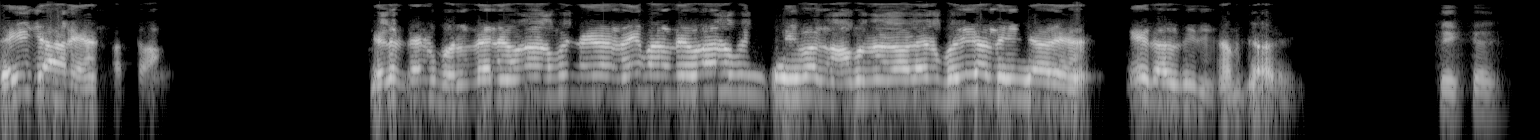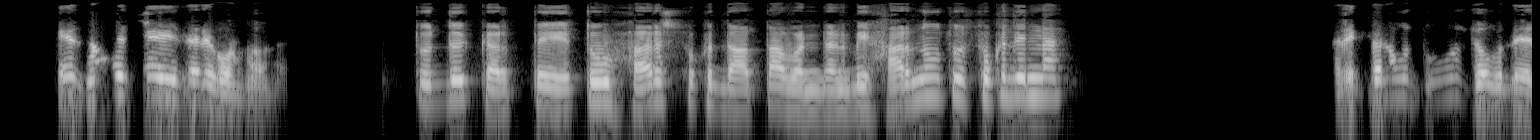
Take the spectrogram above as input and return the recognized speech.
ਦੇਈ ਜਾ ਰਹੇ ਹਨ ਸੱਤਾ ਜਿਹੜੇ ਤੈਨੂੰ ਮੰਨਦੇ ਨੇ ਉਹਨਾਂ ਨੂੰ ਵੀ ਨਹੀਂ ਨਹੀਂ ਮੰਨਦੇ ਉਹਨਾਂ ਨੂੰ ਵੀ ਕਈ ਵਾਰ ਨਾ ਮੰਨਣ ਵਾਲਿਆਂ ਨੂੰ ਵਧੀਆ ਦੇਈ ਜਾ ਰਹੇ ਇਹ ਗੱਲ ਦੀ ਨਹੀਂ ਸਮਝ ਆ ਰਹੀ। ਠੀਕ ਹੈ। ਇਹ ਸਮਝ ਕੇ ਤੇਰੇ ਕੋਲ ਆਉਂਦਾ ਤੁਧ ਕਰਤੇ ਤੂੰ ਹਰ ਸੁਖ ਦਾਤਾ ਵੰਡਣ ਵੀ ਹਰ ਨੂੰ ਤੂੰ ਸੁਖ ਦਿੰਨਾ। ਹਰ ਇੱਕ ਨੂੰ ਤੂੰ ਸੁਖ ਦੇ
